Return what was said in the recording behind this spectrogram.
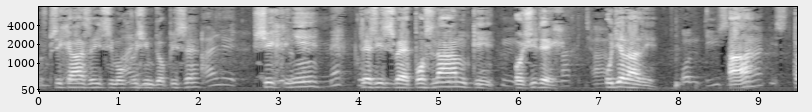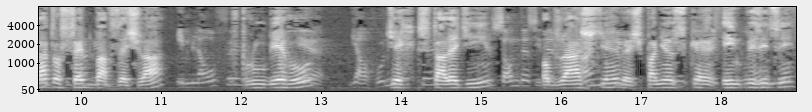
v přicházejícím okružním dopise. Všichni, kteří své poznámky o židech udělali, a tato sedba vzešla v průběhu těch staletí, obzvláště ve španělské inkvizici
